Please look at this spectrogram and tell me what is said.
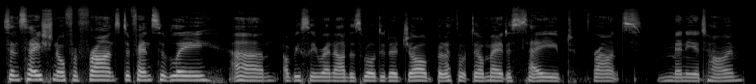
sensational for France defensively. Um, obviously, Renard as well did her job, but I thought De Almeida saved France many a time,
